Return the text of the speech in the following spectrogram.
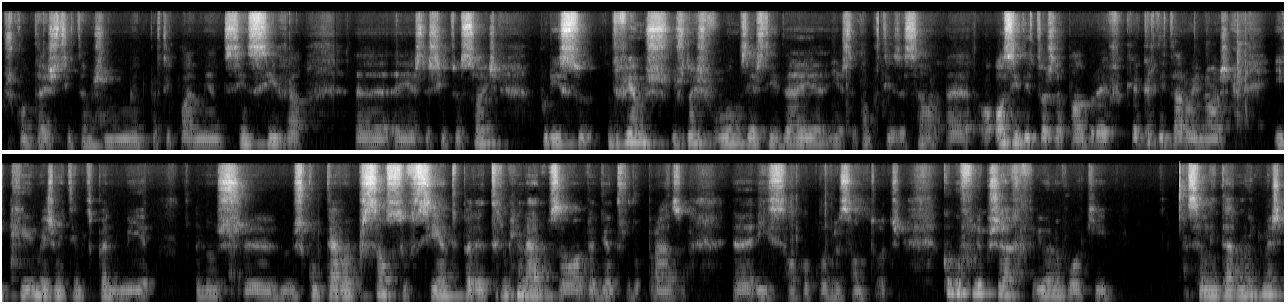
os, contextos, e estamos num momento particularmente sensível uh, a estas situações, por isso devemos os dois volumes, esta ideia e esta concretização uh, aos editores da Palbreve que acreditaram em nós e que, mesmo em tempo de pandemia, nos, nos colocaram a pressão suficiente para terminarmos a obra dentro do prazo uh, e só com a colaboração de todos. Como o Filipe já referiu, eu não vou aqui salientar muito, mas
